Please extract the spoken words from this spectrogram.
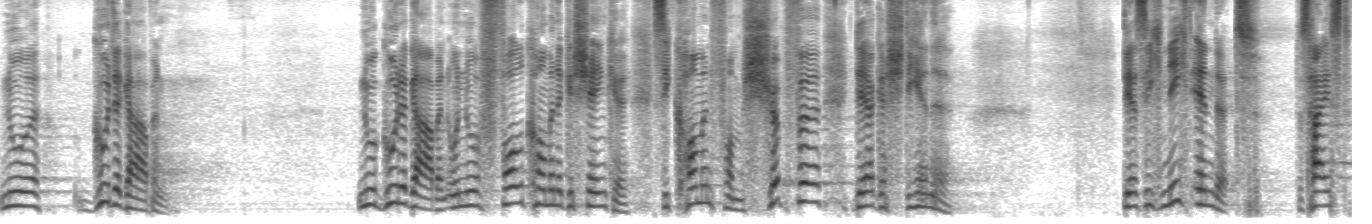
nur gute Gaben. Nur gute Gaben und nur vollkommene Geschenke. Sie kommen vom Schöpfer der Gestirne, der sich nicht ändert. Das heißt,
